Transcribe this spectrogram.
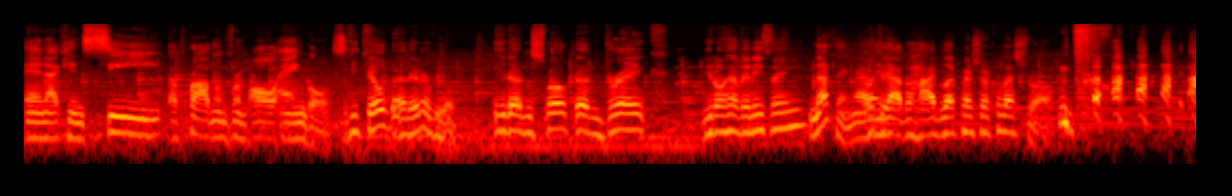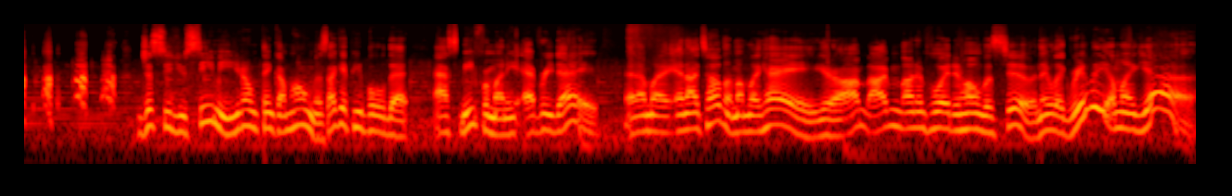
And I can see a problem from all angles. He killed that interview. He doesn't smoke, doesn't drink. You don't have anything? Nothing. I Okay. have high blood pressure or cholesterol. Just so you see me, you don't think I'm homeless. I get people that ask me for money every day. And I'm like, and I tell them, I'm like, hey, you know, I'm, I'm unemployed and homeless too. And they were like, really? I'm like, yeah.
